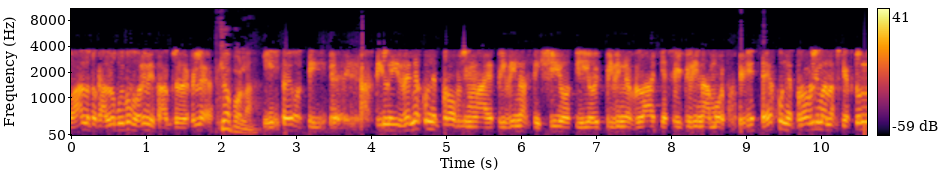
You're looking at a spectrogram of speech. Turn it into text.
Το άλλο το καλό που είπε ο Βορύδης, άκουσε, ρε φιλέ. Πιο πολλά. Είπε ότι ε, αυτοί λέει δεν έχουν πρόβλημα επειδή είναι αστοιχείο, ότι επειδή είναι βλάκες ή επειδή είναι αμόρφωτοι. Έχουν πρόβλημα να σκεφτούν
